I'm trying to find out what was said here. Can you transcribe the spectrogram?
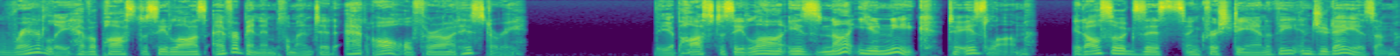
Rarely have apostasy laws ever been implemented at all throughout history. The apostasy law is not unique to Islam. It also exists in Christianity and Judaism.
